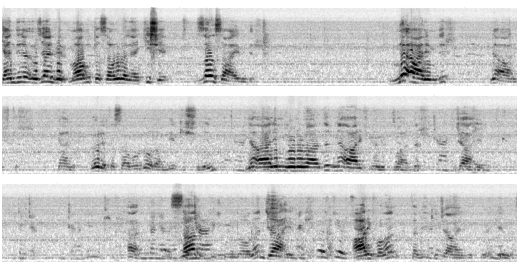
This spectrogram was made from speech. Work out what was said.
kendine özel bir mabut tasavvur eden kişi zan sahibidir. Ne alimdir ne ariftir. Yani böyle tasavvurda olan bir kişinin ne alim yönü vardır ne arif yönü vardır. Cahil. Bir de ca- cahildir. Zan hükmünde olan cahildir. Arif olan tabii ki cahil hükmüne girmez.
